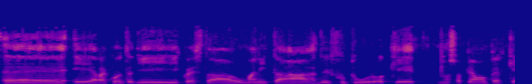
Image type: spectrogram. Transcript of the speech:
eh, e racconta di questa umanità del futuro che non sappiamo perché,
